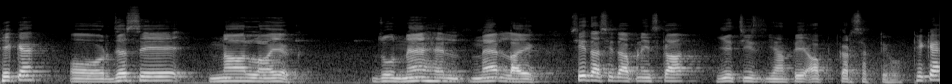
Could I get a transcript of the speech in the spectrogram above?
ठीक है? और जैसे नालायक जो न है न लायक सीधा सीधा अपने इसका ये चीज़ यहाँ पे आप कर सकते हो, ठीक है?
